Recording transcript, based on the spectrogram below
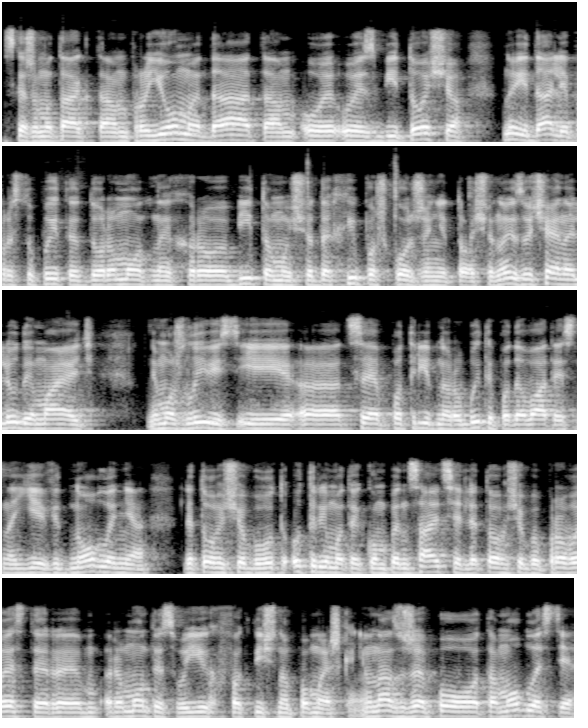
скажімо так, там пройоми, да там ОСБ тощо. Ну і далі приступити до ремонтних робіт, тому що дахи пошкоджені тощо. Ну і звичайно, люди мають можливість, і е, це потрібно робити, подаватись на є відновлення для того, щоб от отримати компенсації, для того, щоб провести ремонти своїх фактично помешкань. У нас вже по там області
